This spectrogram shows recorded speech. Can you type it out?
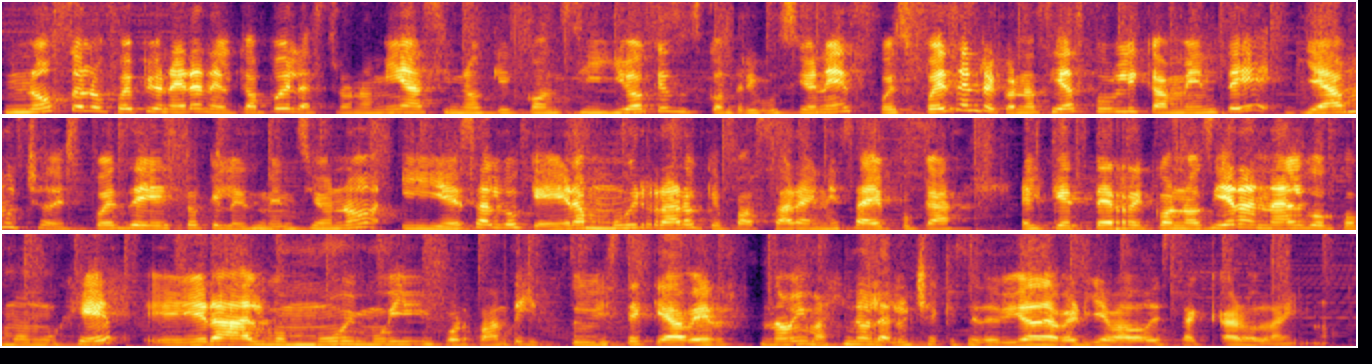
no solo fue pionera en el campo de la astronomía, sino que consiguió que sus contribuciones pues fuesen reconocidas públicamente ya mucho después de esto que les menciono y es algo que era muy raro que pasara en esa época, el que te reconocieran algo como mujer eh, era algo muy muy importante y tuviste que haber, no me imagino la lucha que se debió de haber llevado esta Caroline, ¿no?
